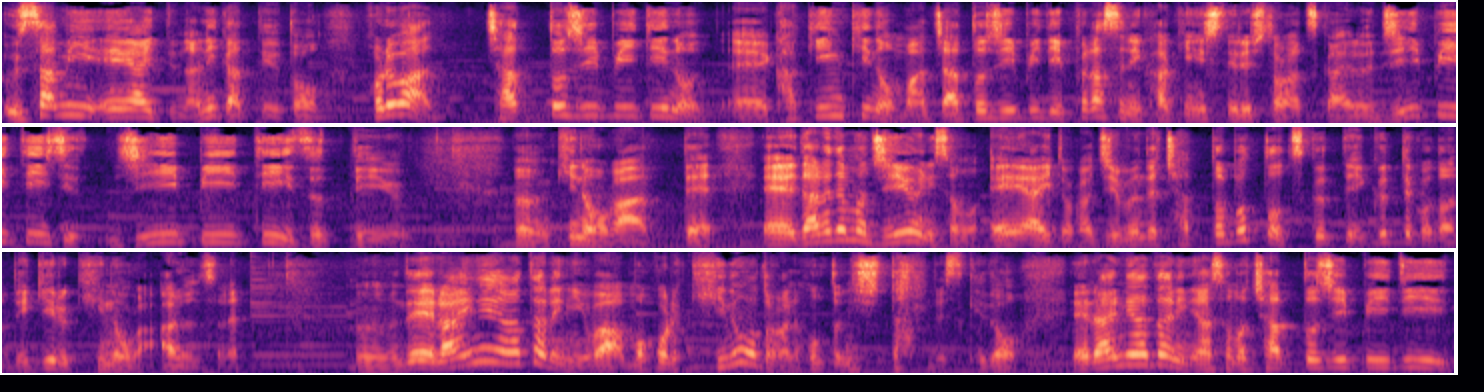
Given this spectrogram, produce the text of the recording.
うさみ AI って何かっていうと、これはチャット GPT の、えー、課金機能、まあ、チャット GPT プラスに課金してる人が使える GPT、GPTs っていう、うん、機能があって、えー、誰でも自由にその AI とか自分でチャットボットを作っていくってことはできる機能があるんですね。うん。で、来年あたりには、もうこれ昨日とかに本当に知ったんですけど、え来年あたりにはそのチャット GPT、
